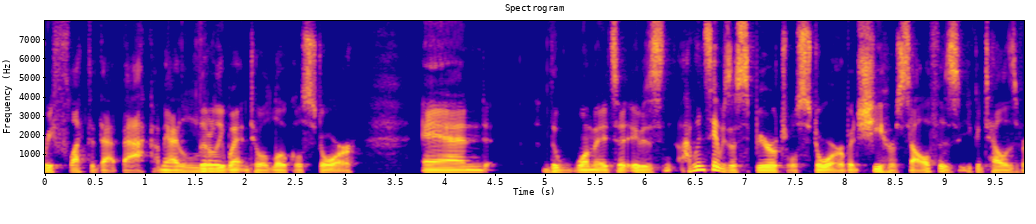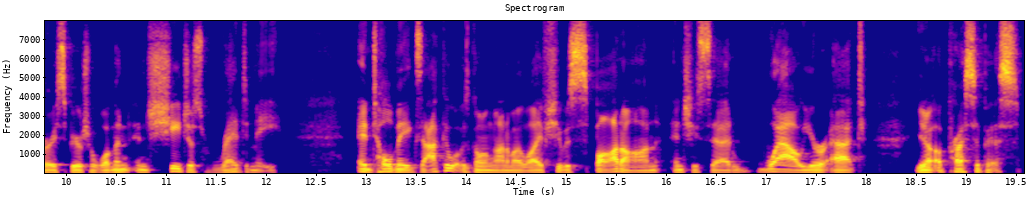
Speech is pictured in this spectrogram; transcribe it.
reflected that back. I mean, I literally went into a local store and the woman it's a, it was i wouldn't say it was a spiritual store but she herself is you could tell is a very spiritual woman and she just read me and told me exactly what was going on in my life she was spot on and she said wow you're at you know a precipice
